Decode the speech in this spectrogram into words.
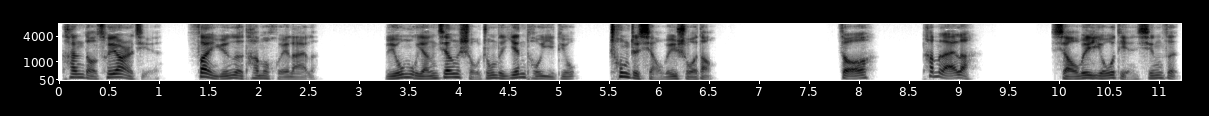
看到崔二姐、范云乐他们回来了，刘牧阳将手中的烟头一丢，冲着小薇说道：“走，他们来了。”小薇有点兴奋，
